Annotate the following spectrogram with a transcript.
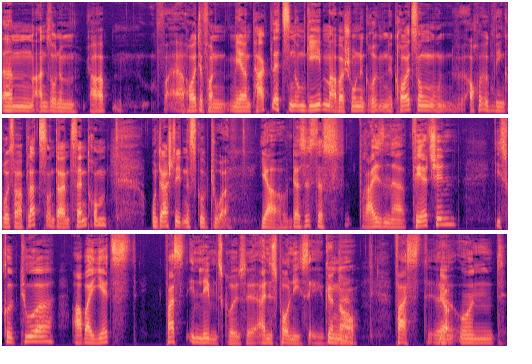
ähm, an so einem, ja, heute von mehreren Parkplätzen umgeben, aber schon eine, eine Kreuzung und auch irgendwie ein größerer Platz und da im Zentrum. Und da steht eine Skulptur. Ja, und das ist das Preisener Pferdchen, die Skulptur, aber jetzt fast in Lebensgröße eines Ponys eben. Genau. Ne? Fast. Äh, ja. Und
